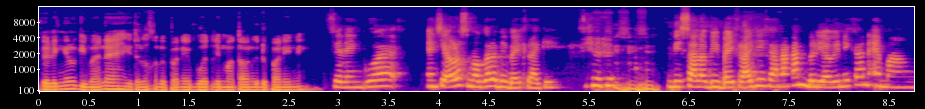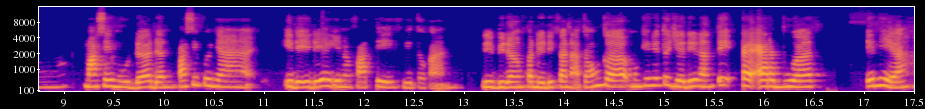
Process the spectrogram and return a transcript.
Feelingnya lo gimana gitu loh ke depannya buat lima tahun ke depan ini? Feeling gue, insya Allah semoga lebih baik lagi. Bisa lebih baik lagi karena kan beliau ini kan emang masih muda dan pasti punya ide-ide yang inovatif gitu kan di bidang pendidikan atau enggak. Mungkin itu jadi nanti PR buat ini ya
